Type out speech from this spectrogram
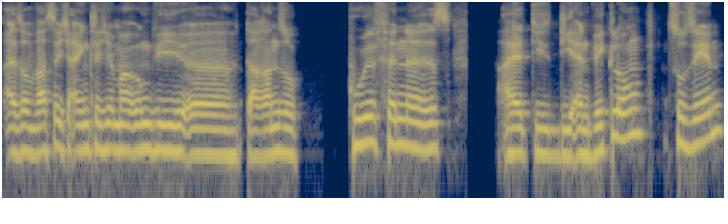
Also, was ich eigentlich immer irgendwie äh, daran so cool finde, ist halt die, die Entwicklung zu sehen.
